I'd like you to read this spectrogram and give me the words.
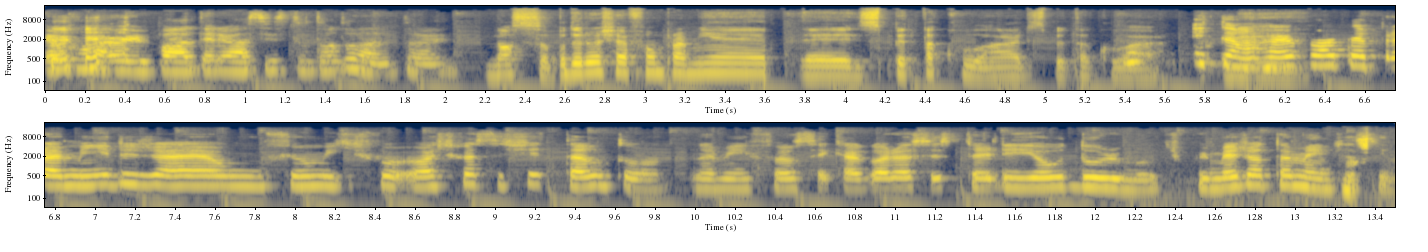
eu, eu com Harry Potter eu assisto todo ano também. Nossa, Poderoso Chefão pra mim é, é espetacular, espetacular. Então, E- Harry Potter pra mim ele já é um filme que, tipo, eu acho que eu assisti tanto na minha infância que agora eu assisto ele e eu durmo, tipo, imediatamente, assim.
